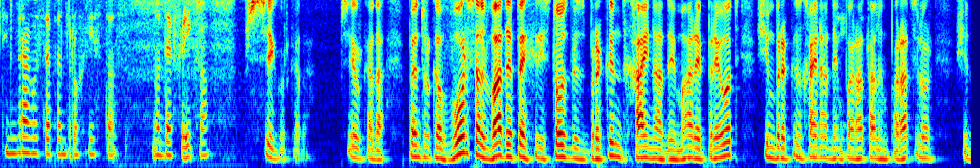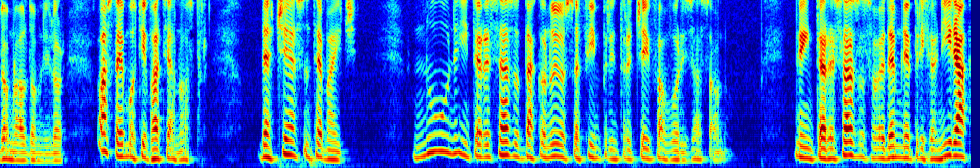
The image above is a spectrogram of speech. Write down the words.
Din dragoste pentru Hristos, nu de frică. Sigur că da. Sigur că da. Pentru că vor să-L vadă pe Hristos dezbrăcând haina de mare preot și îmbrăcând haina de împărat al împăraților și domn al domnilor. Asta e motivația noastră. De aceea suntem aici. Nu ne interesează dacă noi o să fim printre cei favorizați sau nu. Ne interesează să vedem neprihănirea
